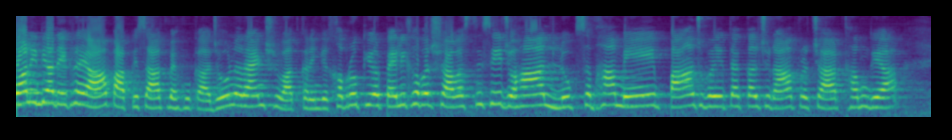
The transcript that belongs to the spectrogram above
सवाल इंडिया देख रहे हैं आप। आपके साथ मैं हूँ काजोल। नारायण, शुरुआत करेंगे खबरों की और पहली खबर श्रावस्ती से, जहाँ लोकसभा में पाँच बजे तक कल चुनाव प्रचार थम गया।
